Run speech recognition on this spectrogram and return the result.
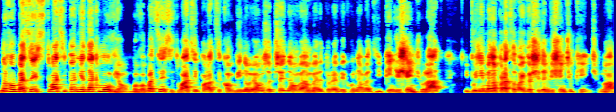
No w obecnej sytuacji pewnie tak mówią, bo w obecnej sytuacji Polacy kombinują, że przejdą emeryturę w wieku nawet i 50 lat i później będą pracować do 75. No,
